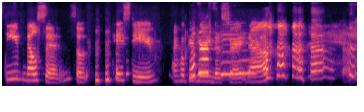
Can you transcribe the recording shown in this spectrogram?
Steve Nelson. So, hey, Steve, I hope you're hearing this right now.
